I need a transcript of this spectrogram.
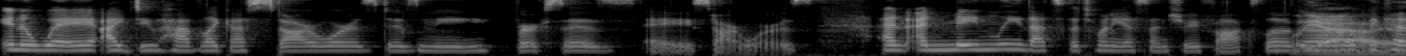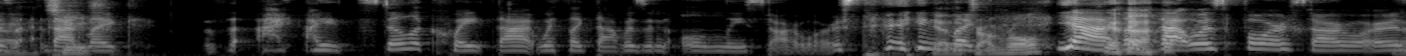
in a way I do have like a Star Wars Disney versus a Star Wars, and and mainly that's the 20th Century Fox logo yeah, because yeah, that huge. like. I, I still equate that with like that was an only Star Wars thing. Yeah, the like, drum roll. yeah, Yeah. like that was for Star Wars,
